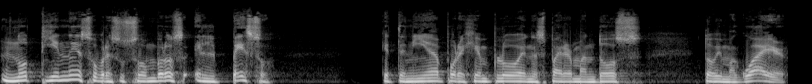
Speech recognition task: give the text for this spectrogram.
no tiene sobre sus hombros el peso que tenía, por ejemplo, en Spider-Man 2, Tobey Maguire,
